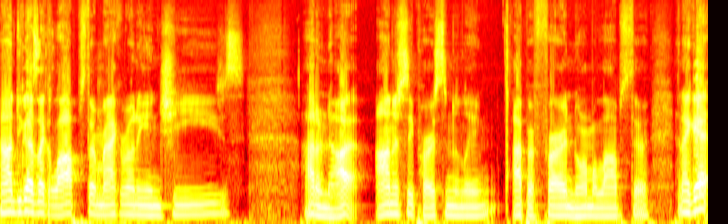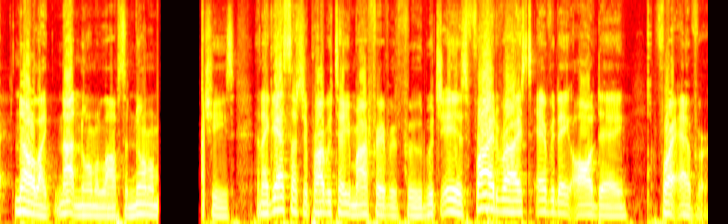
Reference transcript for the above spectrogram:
How do you guys like lobster, macaroni, and cheese? I don't know. I, honestly, personally, I prefer normal lobster. And I get no, like not normal lobster, normal cheese. And I guess I should probably tell you my favorite food, which is fried rice every day, all day, forever.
